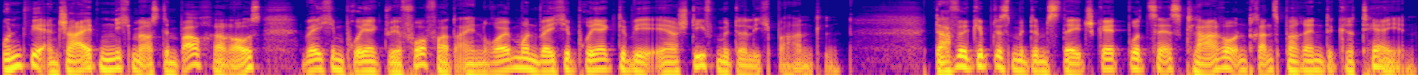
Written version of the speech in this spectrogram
Und wir entscheiden nicht mehr aus dem Bauch heraus, welchem Projekt wir Vorfahrt einräumen und welche Projekte wir eher stiefmütterlich behandeln. Dafür gibt es mit dem Stagegate-Prozess klare und transparente Kriterien.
